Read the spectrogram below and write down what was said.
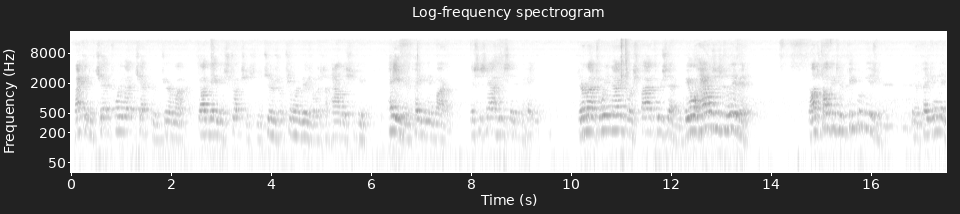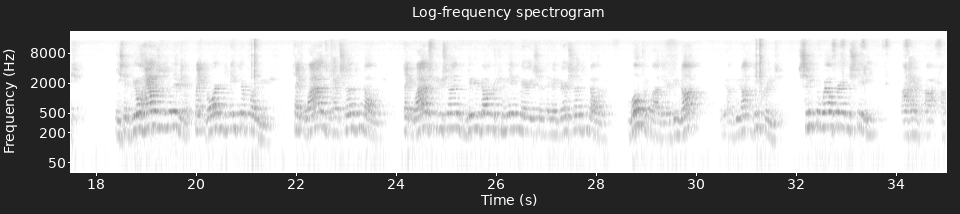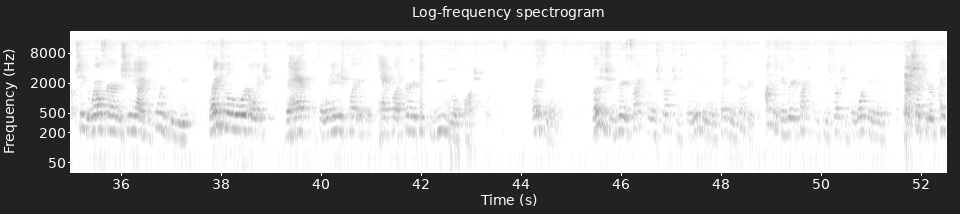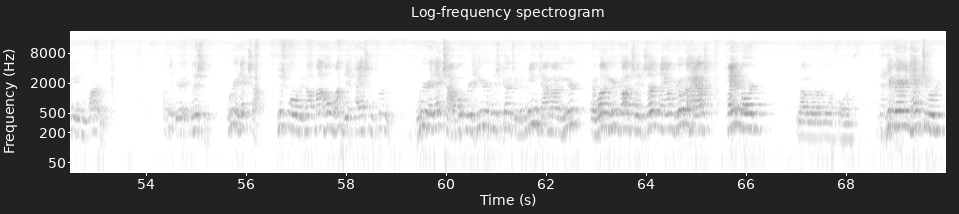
Back in the cha- 29th chapter of Jeremiah, God gave instructions to the children of Israel as to how they should behave in a pagan environment. This is how he said behave. Jeremiah 29, verse 5 through 7. Build houses and live in it. God's talking to the people of Israel in a pagan nation. He said, Build houses and live in it. Plant gardens and eat their produce. Take wives and have sons and daughters. Take wives for your sons and give your daughters to men and marry so that they may bear sons and daughters. Multiply there. Do not, uh, do not decrease. Seek the welfare of the city. I have uh, uh, seek the welfare of the city I have reported to you. Pray to the Lord on its behalf, for when it is have prosperity, you will prosper. Pray for it. Those are some very practical instructions for living in a pagan country. I think they're very practical instructions for working in a secular pagan environment. I think they're, listen, we're in exile. This world is not my home, I'm just passing through. We're in exile, but we're here in this country. In the meantime, I'm here, and while I'm here, God said, settle down, build a house, plant a garden. No, Lord, I don't want a farm. Get married, have children.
